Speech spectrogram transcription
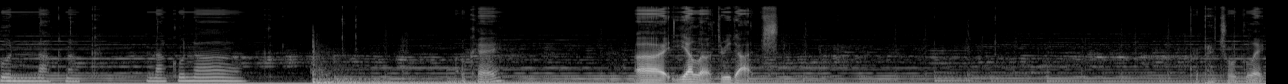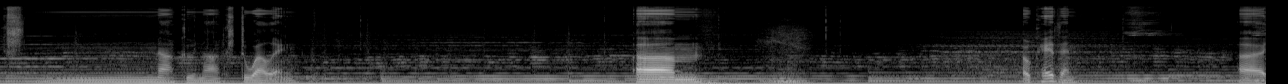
Naku knock knock. Knock. Okay. Uh, yellow, three dots. Perpetual Glitch. Nakunak's dwelling. Um. Okay then. Uh,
